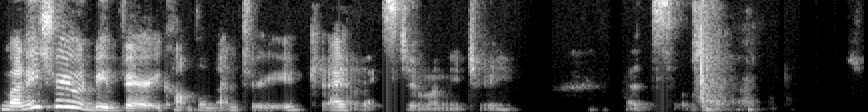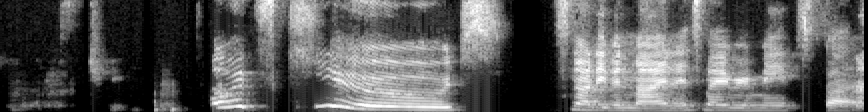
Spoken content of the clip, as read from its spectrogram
Money tree would be very complimentary. Okay, let's do money tree. That's Oh, it's cute. It's not even mine, it's my roommate's, but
